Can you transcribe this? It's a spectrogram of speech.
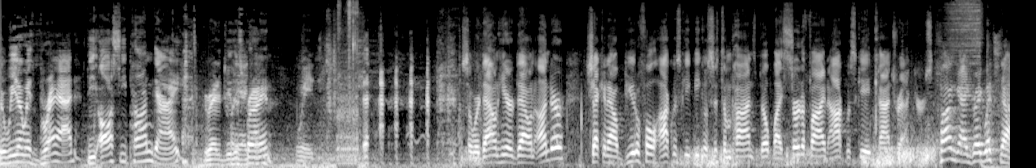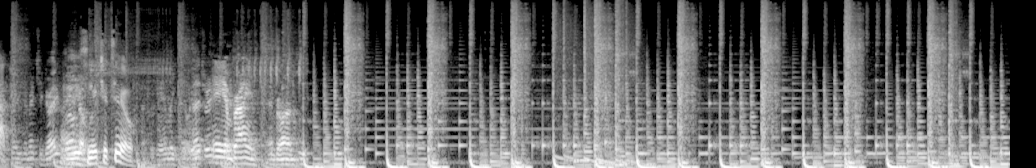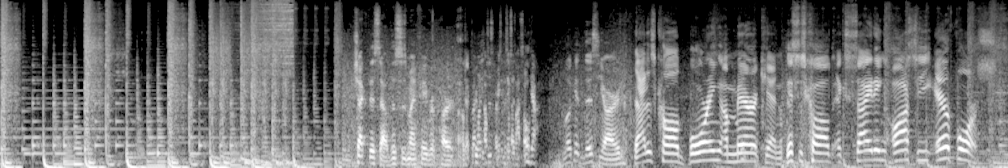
So we are with Brad, the Aussie pond guy. You ready to do this, Brian? Wait. So we're down here down under, checking out beautiful aquascape ecosystem ponds built by certified aquascape contractors. Pond guy Greg Wittstock. Nice to meet you, Greg. Nice to meet you too. Hey, I'm Brian. And Brian. Check this out. This is my favorite part. Oh, oh, Look at this yard. That is called Boring American. This is called Exciting Aussie Air Force.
